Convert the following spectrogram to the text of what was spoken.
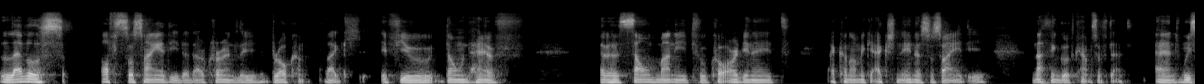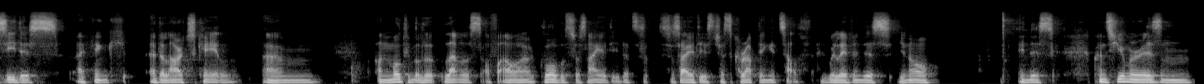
levels of society that are currently broken. Like if you don't have a sound money to coordinate economic action in a society, nothing good comes of that. And we see mm-hmm. this, I think, at a large scale um, on multiple levels of our global society. That society is just corrupting itself, and we live in this, you know, in this consumerism,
